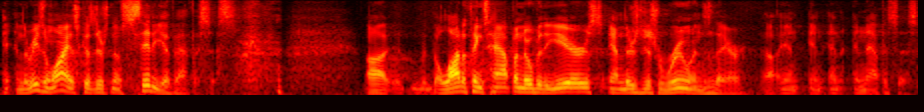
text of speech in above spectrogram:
And, and the reason why is because there's no city of Ephesus. Uh, a lot of things happened over the years, and there's just ruins there uh, in, in, in, Ephesus.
